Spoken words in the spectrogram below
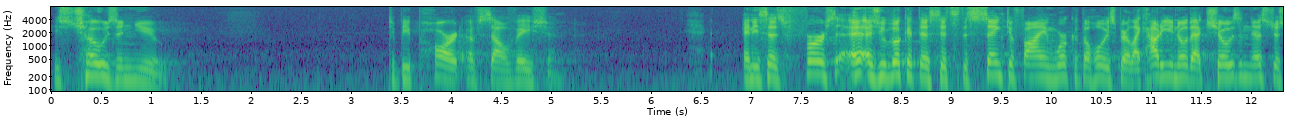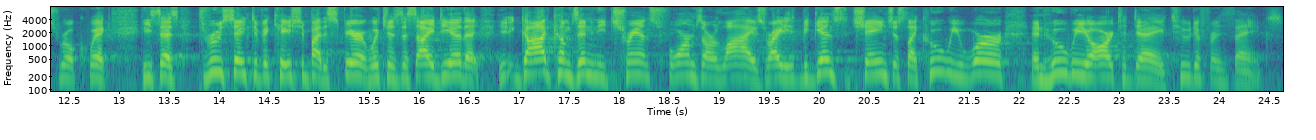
He's chosen you to be part of salvation. And he says, first, as you look at this, it's the sanctifying work of the Holy Spirit. Like, how do you know that chosenness? Just real quick. He says, through sanctification by the Spirit, which is this idea that God comes in and he transforms our lives, right? He begins to change us like who we were and who we are today. Two different things.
